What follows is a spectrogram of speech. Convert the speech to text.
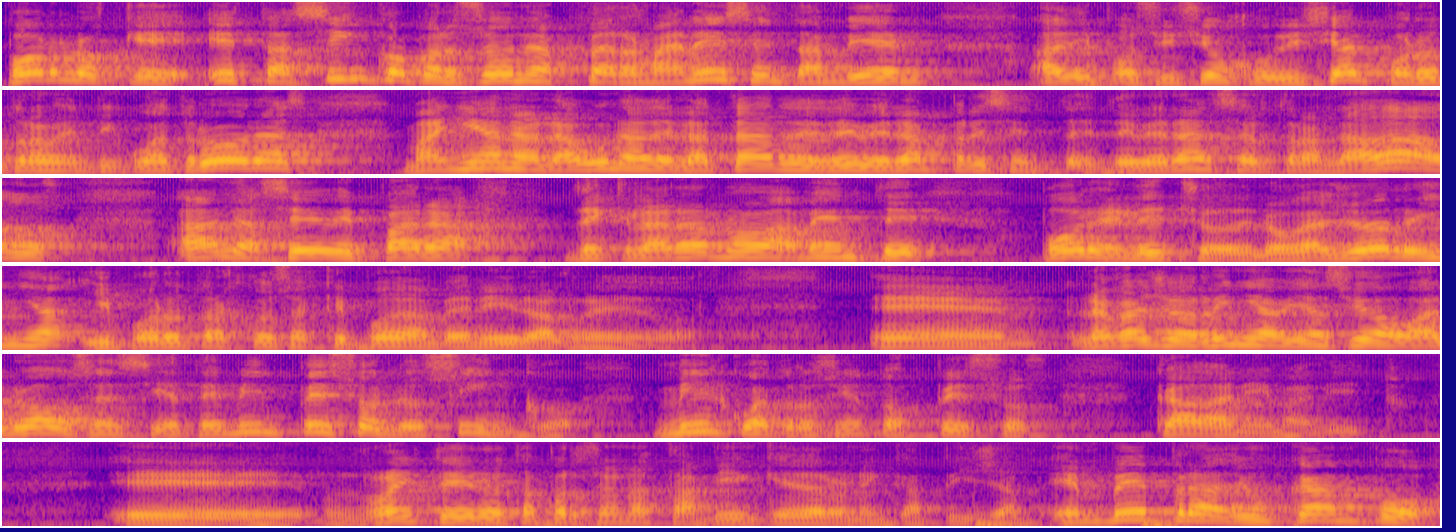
por lo que estas cinco personas permanecen también a disposición judicial por otras 24 horas. Mañana a la una de la tarde deberán, deberán ser trasladados a la sede para declarar nuevamente por el hecho de los gallos de riña y por otras cosas que puedan venir alrededor. Eh, los gallos de riña habían sido evaluados en 7 mil pesos los cinco, 1.400 pesos cada animalito. Eh, reitero, estas personas también quedaron en capilla. En Bepra, de un campo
